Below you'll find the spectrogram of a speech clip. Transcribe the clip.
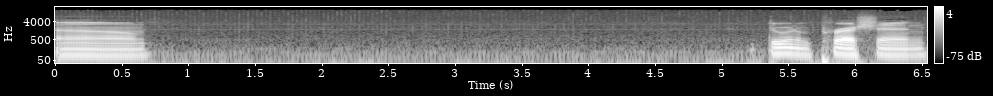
Um, do an impression.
